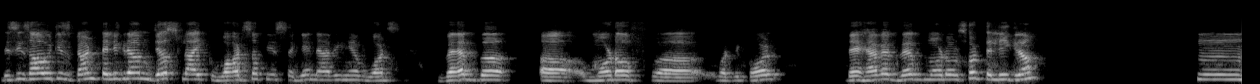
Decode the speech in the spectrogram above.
This is how it is done. Telegram just like whatsapp is again having a what's web uh, uh, mode of uh, what we call they have a web mode also telegram. Hmm.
